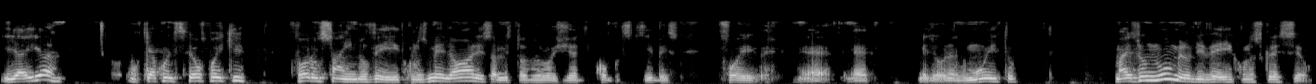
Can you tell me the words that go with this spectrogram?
E aí a, o que aconteceu foi que foram saindo veículos melhores, a metodologia de combustíveis foi é, é, melhorando muito, mas o número de veículos cresceu.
